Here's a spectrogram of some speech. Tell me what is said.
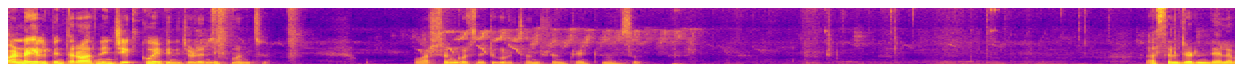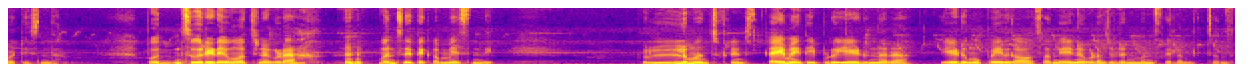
పండగ వెళ్ళిపోయిన తర్వాత నుంచి ఎక్కువ అయిపోయింది చూడండి మనసు. వర్షం కురిసినట్టు కురుస్తుంది చూడండి ఫ్రెండ్స్ మనసు. అస్సలు చూడండి ఎలా పట్టేసిందా. పొద్దు సూర్యుడు ఏమో వచ్చినా కూడా మనసు అయితే కమ్మేసింది. ఫుల్ మంచు ఫ్రెండ్స్. టైం అయితే ఇప్పుడు ఏడున్నర ఏడు ముప్పై ఐదు కావస్తుంది. అయినా కూడా చూడండి మనసు ఎలా కూర్చుంది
